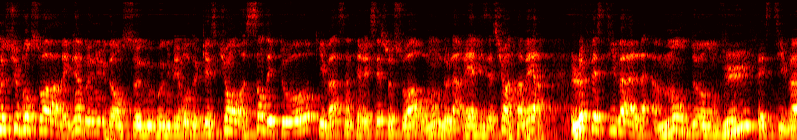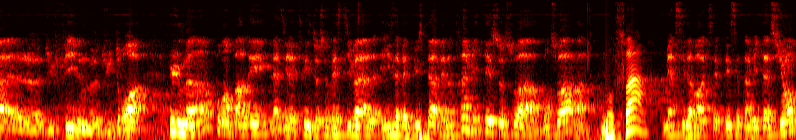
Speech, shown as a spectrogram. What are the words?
Monsieur, bonsoir et bienvenue dans ce nouveau numéro de Questions sans détour qui va s'intéresser ce soir au monde de la réalisation à travers le festival Monde en Vue, festival du film du droit humain. Pour en parler, la directrice de ce festival, Elisabeth Gustave, est notre invitée ce soir. Bonsoir. Bonsoir. Merci d'avoir accepté cette invitation.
